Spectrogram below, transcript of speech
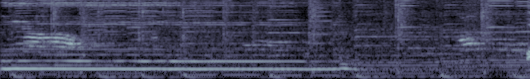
อูโอ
